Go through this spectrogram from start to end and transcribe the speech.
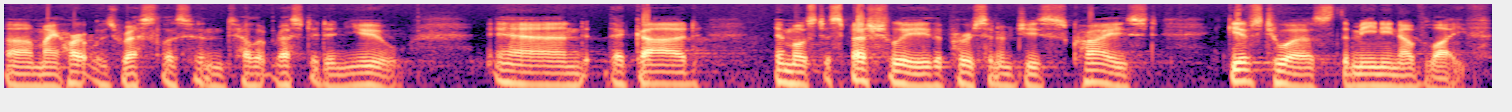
uh, My heart was restless until it rested in you. And that God, and most especially the person of Jesus Christ, gives to us the meaning of life.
